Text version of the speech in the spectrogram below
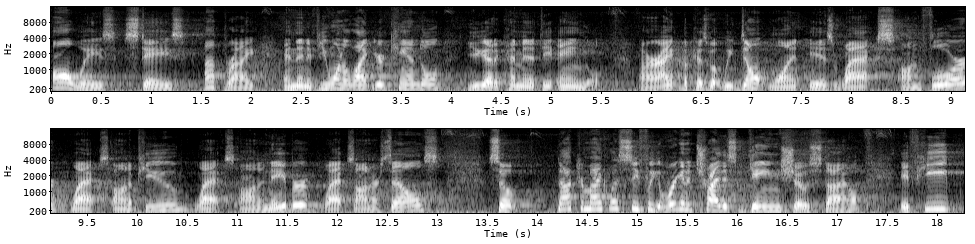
always stays upright. And then if you want to light your candle, you got to come in at the angle. All right? Because what we don't want is wax on the floor, wax on a pew, wax on a neighbor, wax on ourselves. So, Dr. Mike, let's see if we we're going to try this game show style. If he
